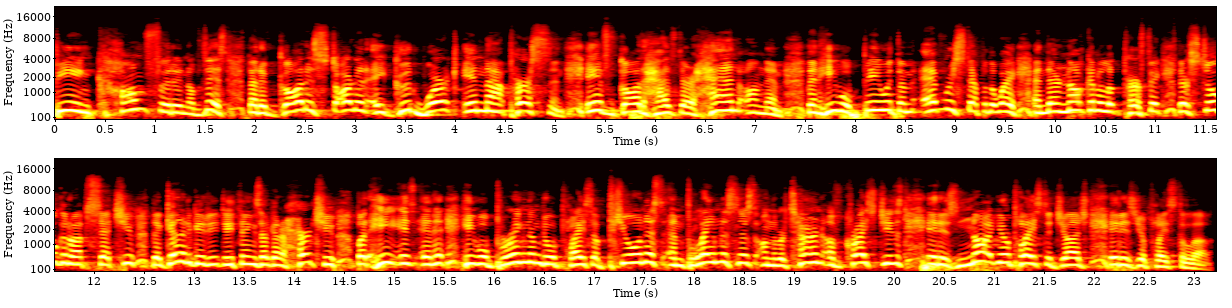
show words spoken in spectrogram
being confident of this that if God has started a good work in that person, if God has their hand on them, then He will be with them every step of the way. And they're not going to look perfect. They're still going to upset you. They're going to do things that are going to hurt you, but He is in it. He will bring them to a place of pureness and blamelessness on the return of Christ Jesus. It is not your place to judge, it is your place to love.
